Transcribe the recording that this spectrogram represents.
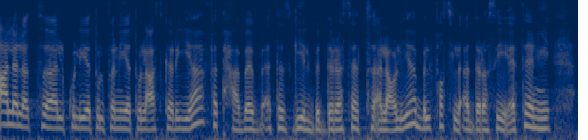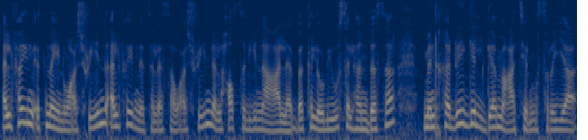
أعلنت الكلية الفنية العسكرية فتح باب التسجيل بالدراسات العليا بالفصل الدراسي الثاني 2022-2023 للحاصلين على بكالوريوس الهندسة من خريج الجامعة المصرية.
